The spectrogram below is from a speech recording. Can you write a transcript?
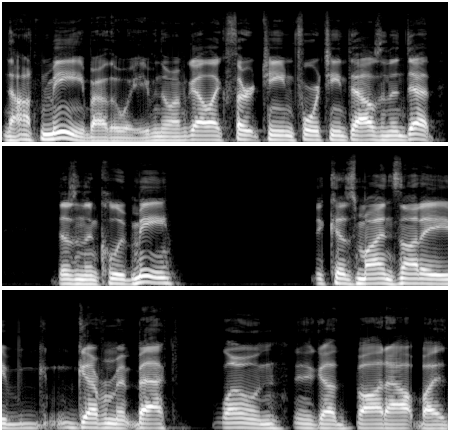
Not me, by the way, even though I've got like 13, 14,000 in debt. It doesn't include me because mine's not a government backed loan. It got bought out by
